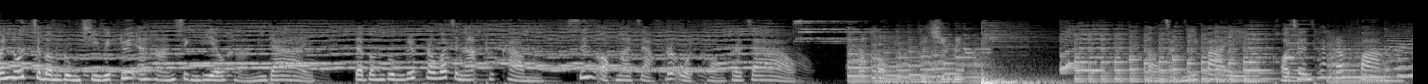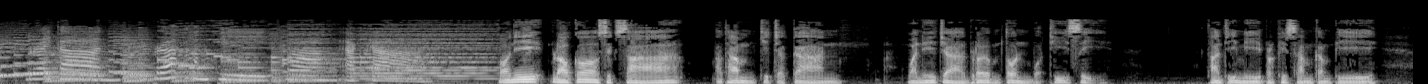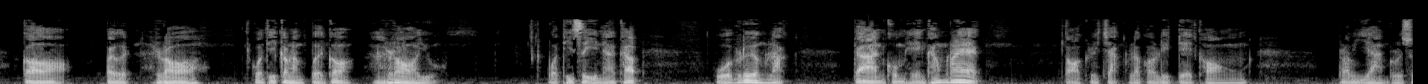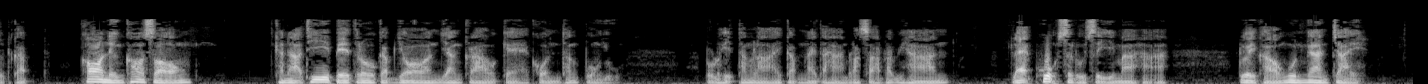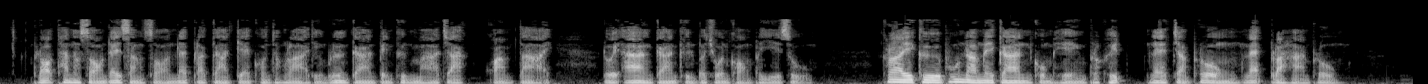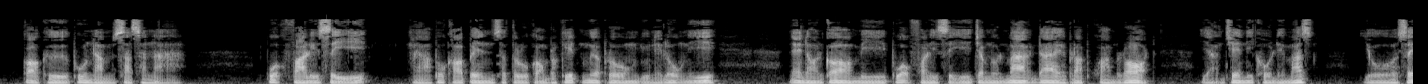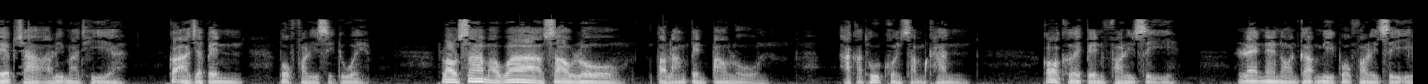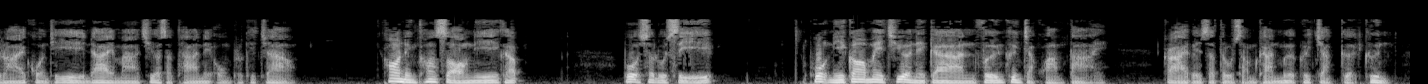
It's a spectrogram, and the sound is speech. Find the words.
มนุษย์จะบำรุงชีวิตด้วยอาหารสิ่งเดียวหาไม่ได้ แต่บำรุงด้วยพระวจนะทุกคำซึ่งออกมาจากพระโอษฐ์ของพระเจ้า พระคำคือชีวิต ต่อจากนี้ไป ขอเชิญท่านรับฟัง รายการ พระคำพีร์ทางอากาศ ตอนนี้เราก็ศึกษาพระธรรมกิจการ วันนี้จะเริ่มต้นบทที่สี่ท่านที่มีพระคิดสัมคัมภีร์ก็ เปิดรอคนที่กำลังเปิดก็รออยู่ บทที่สี่นะครับ หัวเรื่องหลักการข่มเหงครั้งแรก ต่อคริจักรแล้วก็ฤทธิเดชของพระวิญญาณบริสุทธิ์ครับ ข้อหนึ่งข้อสองขณะที่เปโตรกับยอนยังกล่าวแก่คนทั้งปวงอยู่ปุโรหิตทั้งหลายกับนายทหารรักษาพระวิหาร และพวกสรุสีมาหา ด้วยเขางุนง่านใจ เพราะท่านทั้งสองได้สั่งสอนและประกาศแก่คนทั้งหลายถึงเรื่องการเป็นขึ้นมาจากความตาย โดยอ้างการขืนประชวรของพระเยซู ใครคือผู้นำในการข่มเหงพระคริสต์และจับพระองค์และประหารพระองค์ก็คือผู้นำศาสนา พวกฟาริสี พวกเขาเป็นศัตรูของพระคริสต์เมื่อพระองค์อยู่ในโลกนี้ แน่นอนก็มีพวกฟาริสีจำนวนมากได้รับความรอด อย่างเช่นนิโคเดมัส โยเซฟชาวอาริมาเทีย ก็อาจจะเป็นพวกฟาริสีด้วย เราทราบมาว่าเซาโลตอนหลังเป็นเปาโลอัครทูตคนสำคัญ ก็เคยเป็นฟาริสี และแน่นอนก็มีพวกฟาริสีอีกหลายคนที่ได้มาเชื่อศรัทธาในองค์พระคริสต์เจ้า ข้อหนึ่งข้อสองนี้ครับ พวกสรุสี พวกนี้ก็ไม่เชื่อในการฟื้นขึ้นจากความตาย กลายเป็นศัตรูสำคัญเมื่อคริสตจักรเกิดขึ้นเ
